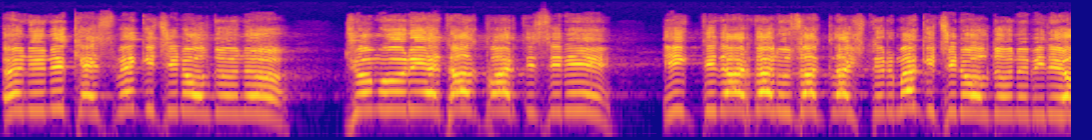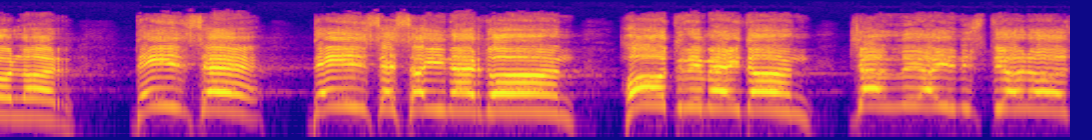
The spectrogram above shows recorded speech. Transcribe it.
önünü kesmek için olduğunu, Cumhuriyet Halk Partisi'ni iktidardan uzaklaştırmak için olduğunu biliyorlar. Değilse, değilse Sayın Erdoğan, Hodri Meydan, canlı yayın istiyoruz.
